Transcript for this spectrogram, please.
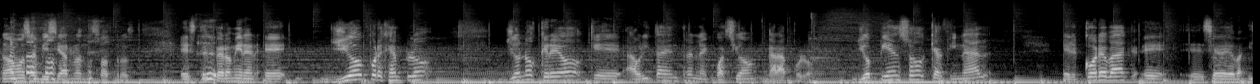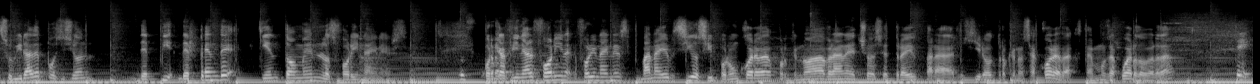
no vamos a enviciarnos nosotros. Este, pero miren, eh, yo, por ejemplo, yo no creo que ahorita entre en la ecuación Garapolo. Yo pienso que al final el coreback eh, eh, se subirá de posición, depende quién tomen los 49ers. Porque al final 40 49ers van a ir sí o sí por un coreback porque no habrán hecho ese trade para elegir otro que no sea coreback. Estamos de acuerdo, ¿verdad? Sí.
